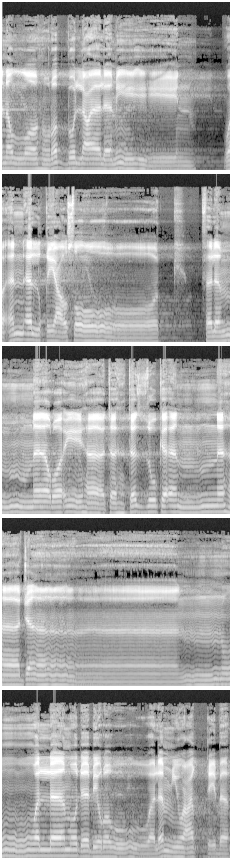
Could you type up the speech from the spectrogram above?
أنا الله رب العالمين وأن ألق عصاك. فلما رأيها تهتز كأنها جان. ولا مدبرا ولم يعقب.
